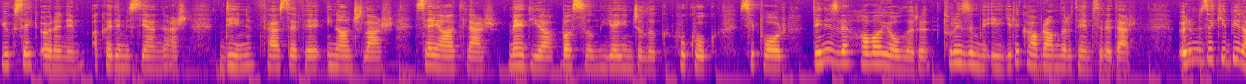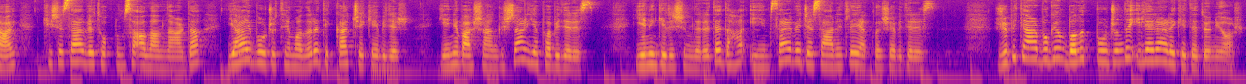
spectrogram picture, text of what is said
yüksek öğrenim, akademisyenler, din, felsefe, inançlar, seyahatler, medya, basın, yayıncılık, hukuk, spor, deniz ve hava yolları, turizmle ilgili kavramları temsil eder. Önümüzdeki bir ay kişisel ve toplumsal alanlarda yay burcu temaları dikkat çekebilir. Yeni başlangıçlar yapabiliriz. Yeni girişimlere de daha iyimser ve cesaretle yaklaşabiliriz. Jüpiter bugün balık burcunda ileri harekete dönüyor.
